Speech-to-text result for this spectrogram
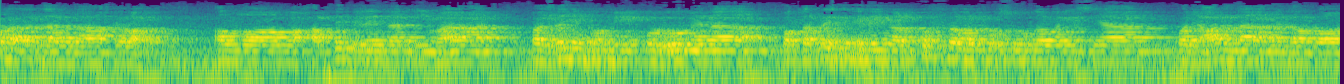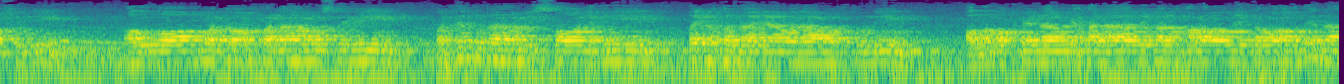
وعذاب الآخرة. اللهم حبب إلينا الإيمان وزينه في قلوبنا وكره إلينا الكفر والفسوق والنسيان واجعلنا من الراشدين. اللهم توفنا مسلمين وهبنا بالصالحين غير خزايا ولا مفتونين. اللهم اكفنا بحلالك الحرامك وأغننا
